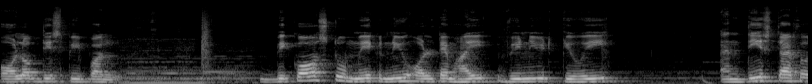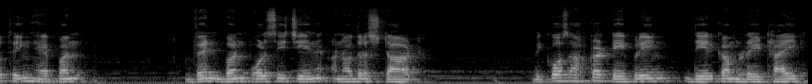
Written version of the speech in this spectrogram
all of these people? Because to make new all-time high we need QE and these types of things happen when one policy change another start. Because after tapering there come rate hike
